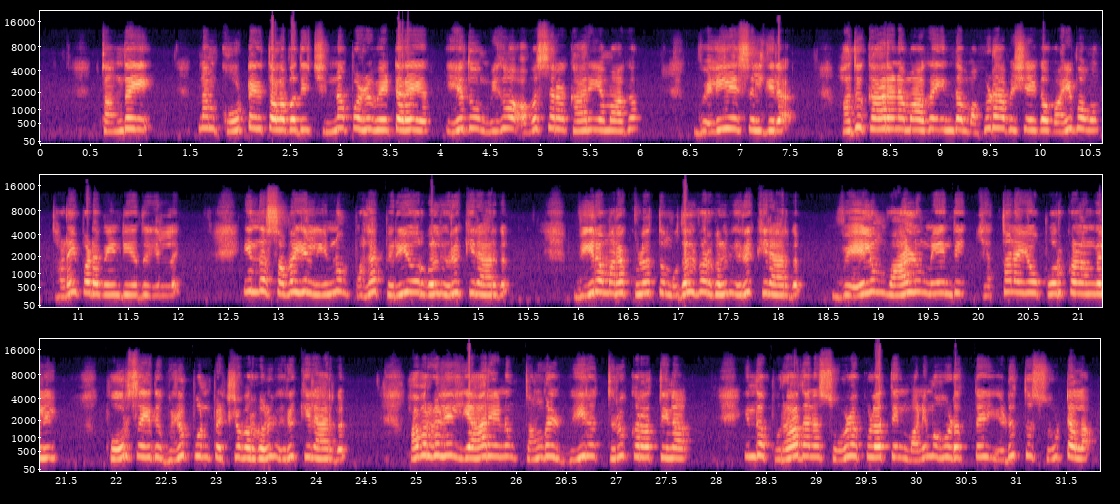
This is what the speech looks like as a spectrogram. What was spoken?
தந்தையே நம் கோட்டை தளபதி சின்ன பழுவேட்டரையர் ஏதோ மிக அவசர காரியமாக வெளியே செல்கிறார். அது காரணமாக இந்த மகுடாபிஷேக வைபவம் தடைபட வேண்டியது இல்லை. இந்த சபையில் இன்னும் பல பெரியோர்கள் இருக்கிறார்கள். வீரமர குலத்து முதல்வர்கள் இருக்கிறார்கள். வேலும் வாழும் ஏந்தி எத்தனையோ போர்க்களங்களில் போர் செய்து விழுப்புண் பெற்றவர்கள் இருக்கிறார்கள். அவர்களில் யாரேனும் தங்கள் வீர திருக்கரத்தினால் இந்த புராதன சோழ குலத்தின் மணிமகுடத்தை எடுத்து சூட்டலாம்.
